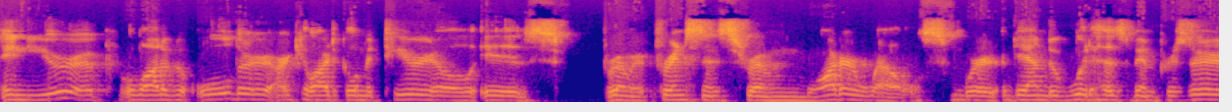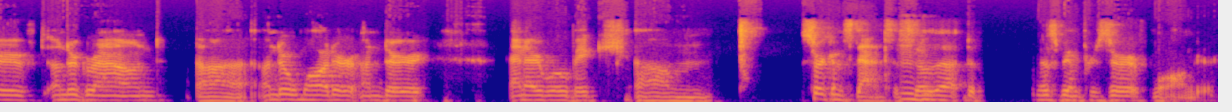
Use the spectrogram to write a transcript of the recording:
in Europe, a lot of the older archaeological material is from, for instance, from water wells, where again the wood has been preserved underground, uh, underwater, under anaerobic um, circumstances, so Mhm. that the has been preserved longer.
